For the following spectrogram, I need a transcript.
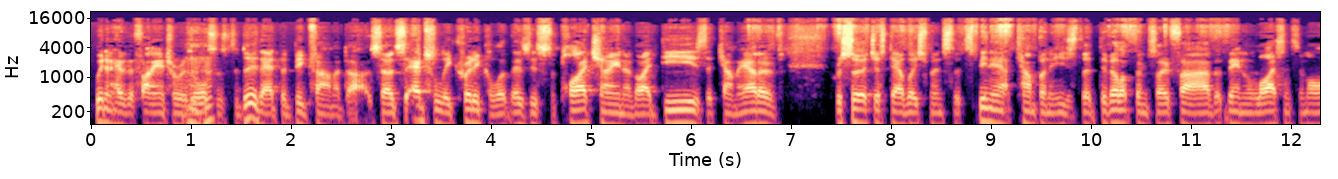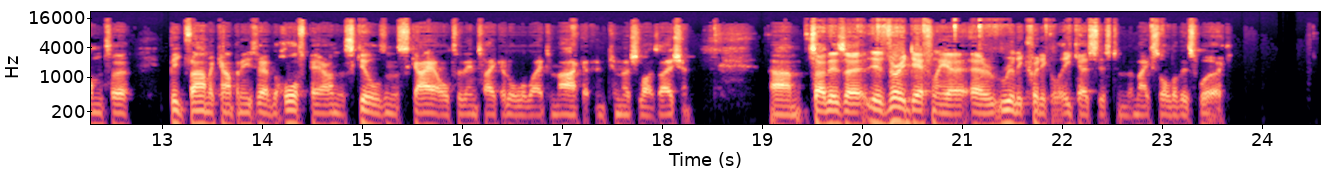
We don't have the financial mm-hmm. resources mm-hmm. to do that, but Big Pharma does. So it's absolutely critical that there's this supply chain of ideas that come out of research establishments that spin out companies that develop them so far that then license them on to big pharma companies who have the horsepower and the skills and the scale to then take it all the way to market and commercialization. Um, so there's a there's very definitely a, a, really critical ecosystem that makes all of this work.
